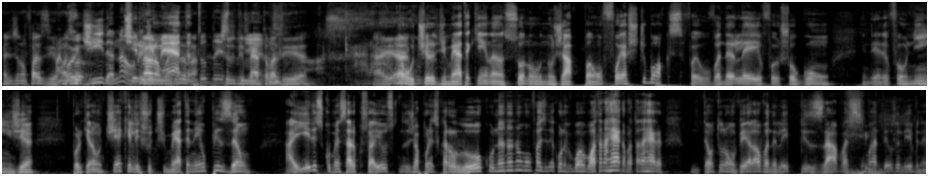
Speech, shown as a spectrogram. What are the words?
A gente não fazia. Mas o- mordida, não. Tiro né? de não, meta, imagina, tudo isso Tiro de podia. meta valia. Aí é- Não, o tiro de meta quem lançou no, no Japão foi a shootbox. Foi o Vanderlei, foi o Shogun, entendeu? Foi o Ninja. Porque não tinha aquele chute de meta nem o pisão. Aí eles começaram com isso aí, os japoneses ficaram loucos. Não, não, não, vamos fazer daí, quando- bota na regra, bota na regra. Então tu não vê lá o Vanderlei pisava acima, Deus o livre, né?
